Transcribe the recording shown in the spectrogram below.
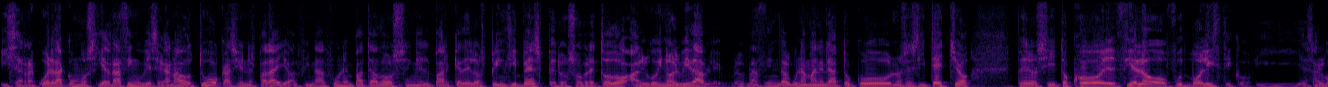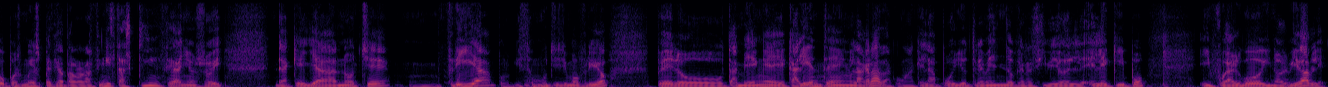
y se recuerda como si el Racing hubiese ganado. Tuvo ocasiones para ello. Al final fue un empate a dos en el Parque de los Príncipes, pero sobre todo algo inolvidable. El Racing de alguna manera tocó, no sé si techo, pero sí tocó el cielo futbolístico y es algo pues muy especial para los racingistas. 15 años hoy de aquella noche fría, porque hizo muchísimo frío, pero también eh, caliente en la grada, con aquel apoyo tremendo que recibió el, el equipo y fue algo inolvidable.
